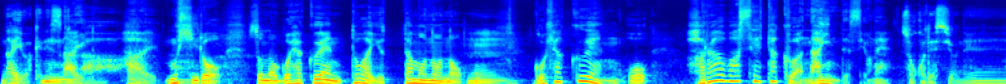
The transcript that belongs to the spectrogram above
ないわけですか。ら。はい。むしろ、その500円とは言ったもののう、ん。500円を払わせたくはないんですよね。そこですよね。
